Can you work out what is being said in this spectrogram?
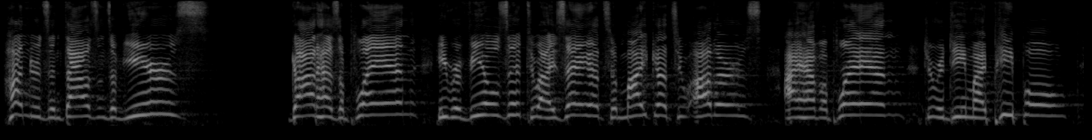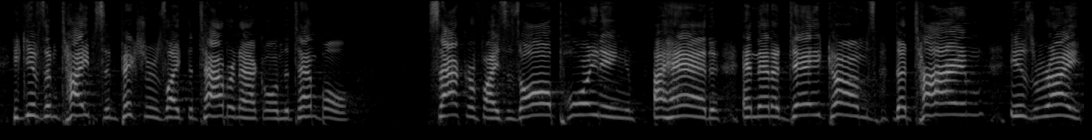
Hundreds and thousands of years. God has a plan. He reveals it to Isaiah, to Micah, to others. I have a plan to redeem my people. He gives them types and pictures like the tabernacle and the temple, sacrifices, all pointing ahead. And then a day comes, the time is right.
